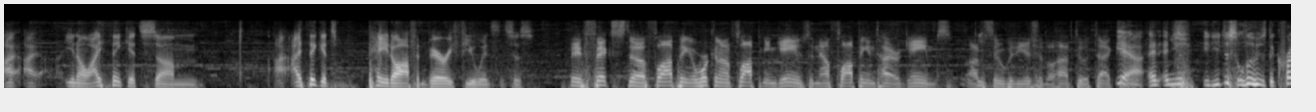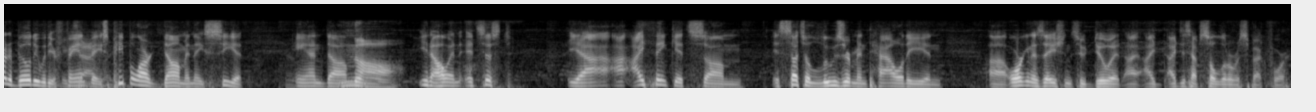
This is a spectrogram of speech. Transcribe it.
I, I you know I think it's um, I, I think it's paid off in very few instances they fixed uh, flopping and working on flopping in games, and now flopping entire games obviously will be the issue they'll have to attack. Yeah, and, and you you just lose the credibility with your fan exactly. base. People aren't dumb, and they see it. And um, no, you know, and it's just, yeah, I, I think it's um, it's such a loser mentality, and uh, organizations who do it, I, I, I just have so little respect for.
